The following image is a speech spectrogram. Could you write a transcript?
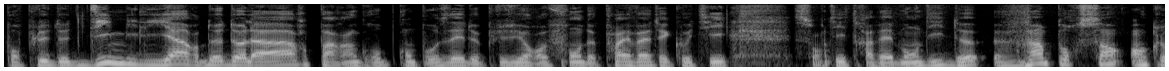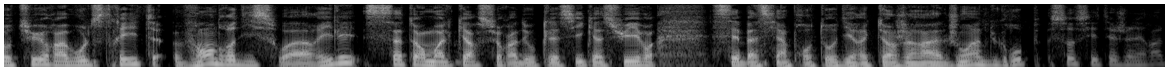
pour plus de 10 milliards de dollars par un groupe composé de plusieurs fonds de private equity. Son titre avait bondi de 20% en clôture à Wall Street vendredi soir. Il est 7h moins le quart sur Radio Classique à suivre. Sébastien Proto, directeur général adjoint du groupe Société Générale.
